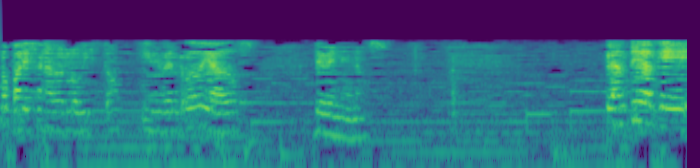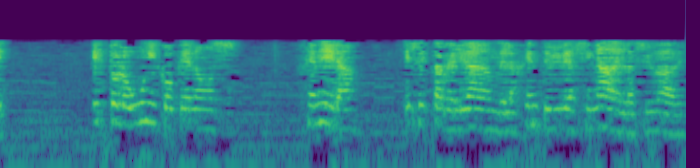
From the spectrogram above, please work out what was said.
no parecen haberlo visto y viven rodeados de venenos. Plantea que esto lo único que nos genera es esta realidad donde la gente vive hacinada en las ciudades,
